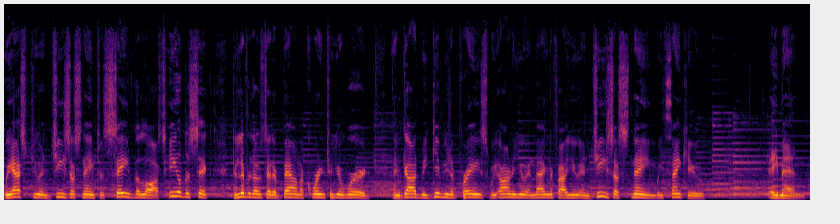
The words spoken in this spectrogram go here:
We ask you in Jesus' name to save the lost, heal the sick, deliver those that are bound according to your word. And God, we give you the praise, we honor you and magnify you. In Jesus' name, we thank you. Amen.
